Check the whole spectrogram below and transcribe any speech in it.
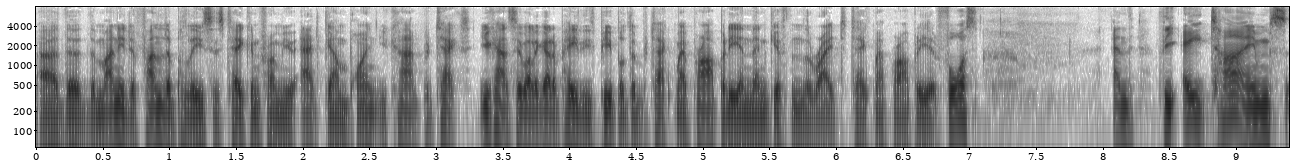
Uh, the, the money to fund the police is taken from you at gunpoint. You can't protect. You can't say, well, I got to pay these people to protect my property and then give them the right to take my property at force. And the eight times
